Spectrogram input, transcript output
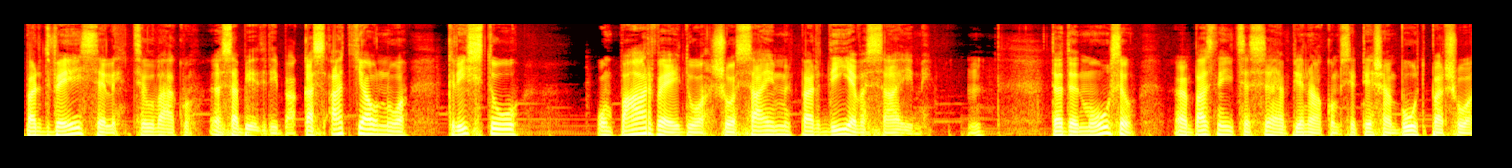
par dvēseli cilvēku eh, sabiedrībā, kas atjauno Kristu un pārveido šo saimi par Dieva saimi. Hm? Tad mūsu baznīcas eh, pienākums ir tiešām būt par šo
